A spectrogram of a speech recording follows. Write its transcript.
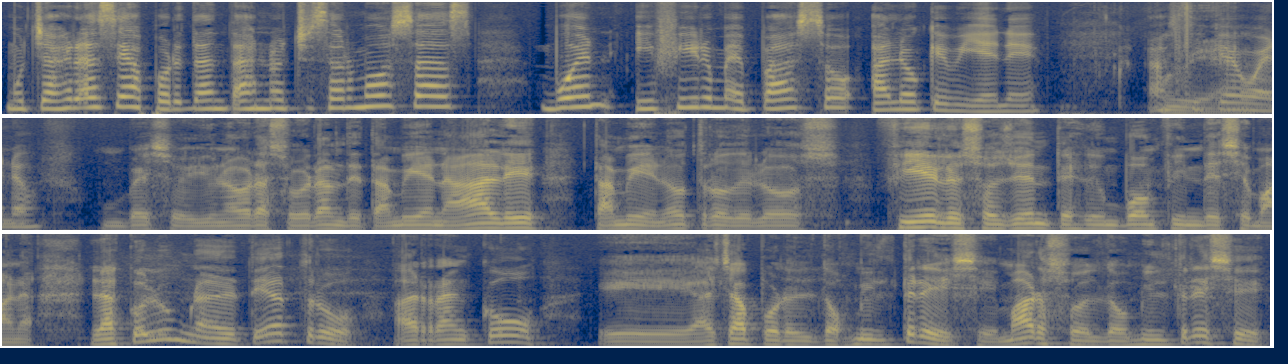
Muchas gracias por tantas noches hermosas. Buen y firme paso a lo que viene. Así que bueno, Un beso y un abrazo grande también a Ale, también otro de los fieles oyentes de un buen fin de semana. La columna de teatro arrancó eh, allá por el 2013, marzo del 2013,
